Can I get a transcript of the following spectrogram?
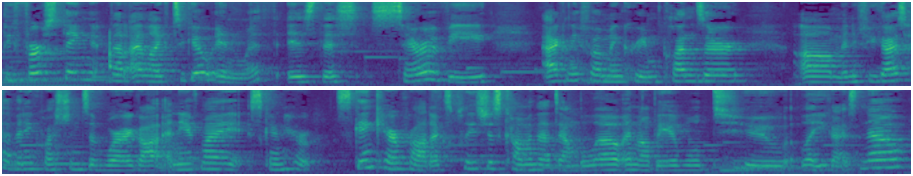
the first thing that I like to go in with is this CeraVe Acne Foaming Cream Cleanser. Um, and if you guys have any questions of where I got any of my skincare, skincare products, please just comment that down below and I'll be able to let you guys know.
